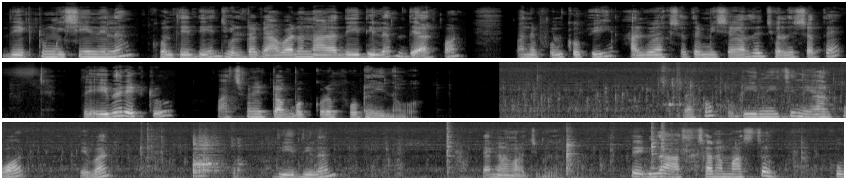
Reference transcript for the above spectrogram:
দিয়ে একটু মিশিয়ে নিলাম, খুন্তি দিয়ে ঝোলটাকে আবারও নাড়া দিয়ে দিলাম, দেওয়ার পর মানে ফুলকপি, আলু একসাথে মিশে গেল ঝোলের সাথে। তো এবার একটু পাঁচ মিনিট টকবক করে ফুটাই নেব। দেখো ফুটিয়ে নিয়েছি, নেওয়ার পর এবার দিয়ে দিলাম ট্যাংরা মাছগুলো। তো এগুলো আশ ছাড়া মাছ তো খুব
